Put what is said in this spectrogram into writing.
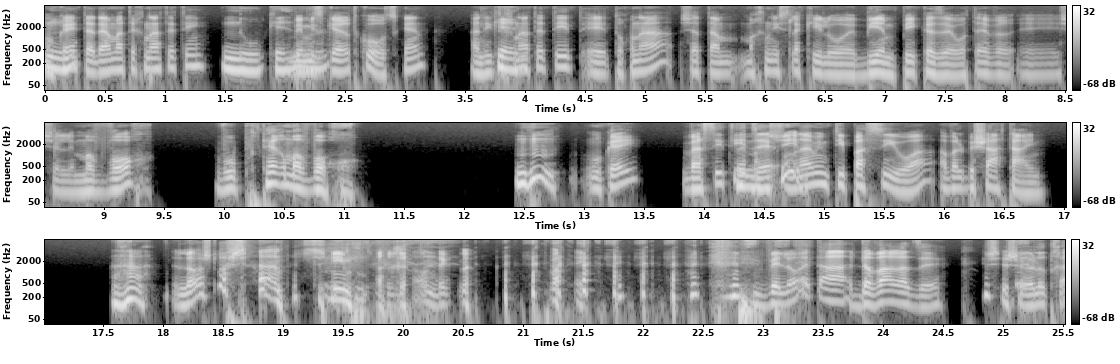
אוקיי, אתה יודע מה תכנתתי? נו, כן. במסגרת קורס, כן? אני כן. תכנתתי אה, תוכנה שאתה מכניס לה כאילו אה, BMP כזה, ווטאבר, של מבוך, והוא פותר מבוך, אוקיי? ועשיתי את זה. אומנם עם טיפה סיוע, אבל בשעתיים. לא שלושה אנשים around the. ולא את הדבר הזה ששואל אותך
